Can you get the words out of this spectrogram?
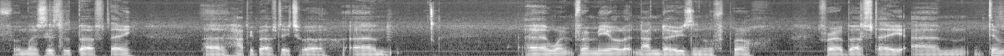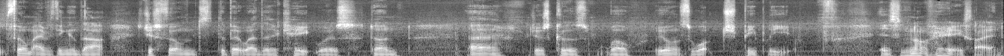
for my sister's birthday. Uh, happy birthday to her. Um, uh, went for a meal at Nando's in Loughborough for her birthday. Um, didn't film everything of that. Just filmed the bit where the cake was done. Uh, just because, well, he wants to watch people eat. It's not very exciting.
